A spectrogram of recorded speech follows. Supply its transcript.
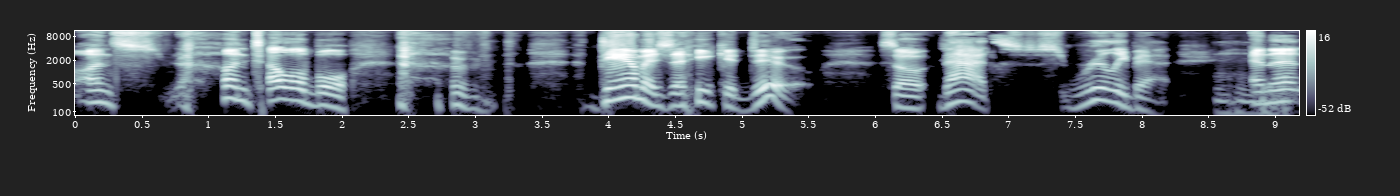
uns- untellable damage that he could do. So that's really bad. Mhm. And then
